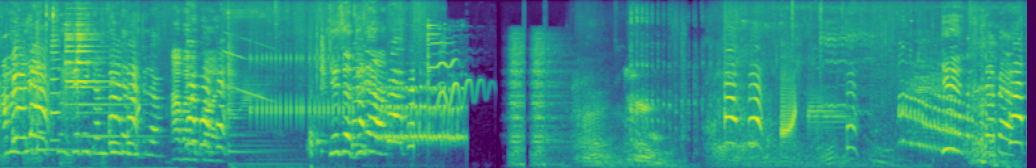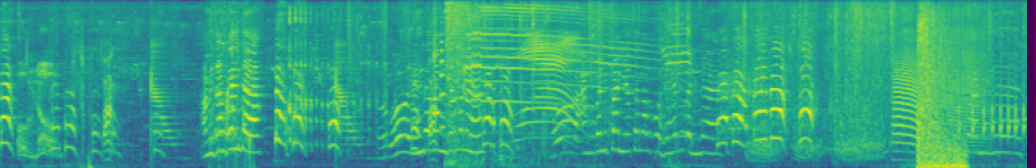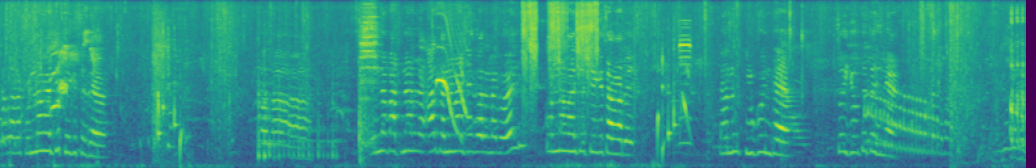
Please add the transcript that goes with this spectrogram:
আমি দিয়ে আবার কি যে যাম কেন ইন্দা কাম যাব না ও আঙ্গ বানি পানি আছে মালবো হেহেলি বানি না পানি যে শালারা কোন নামে ঠিক আছে দা শালা। ইন্না পার্টনার আর জানি মাইছে করে না কই কোন নামে ঠিক আছে আমারে? তাহলে মুকুন দে তুই কেউ তো তাই না?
